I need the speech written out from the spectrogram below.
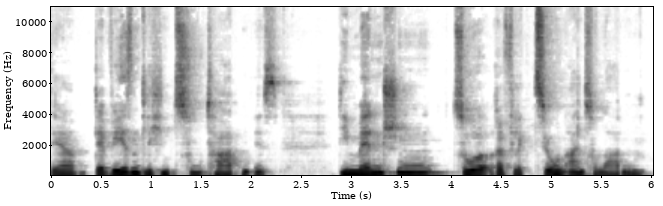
der, der wesentlichen Zutaten ist, die Menschen zur Reflexion einzuladen.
